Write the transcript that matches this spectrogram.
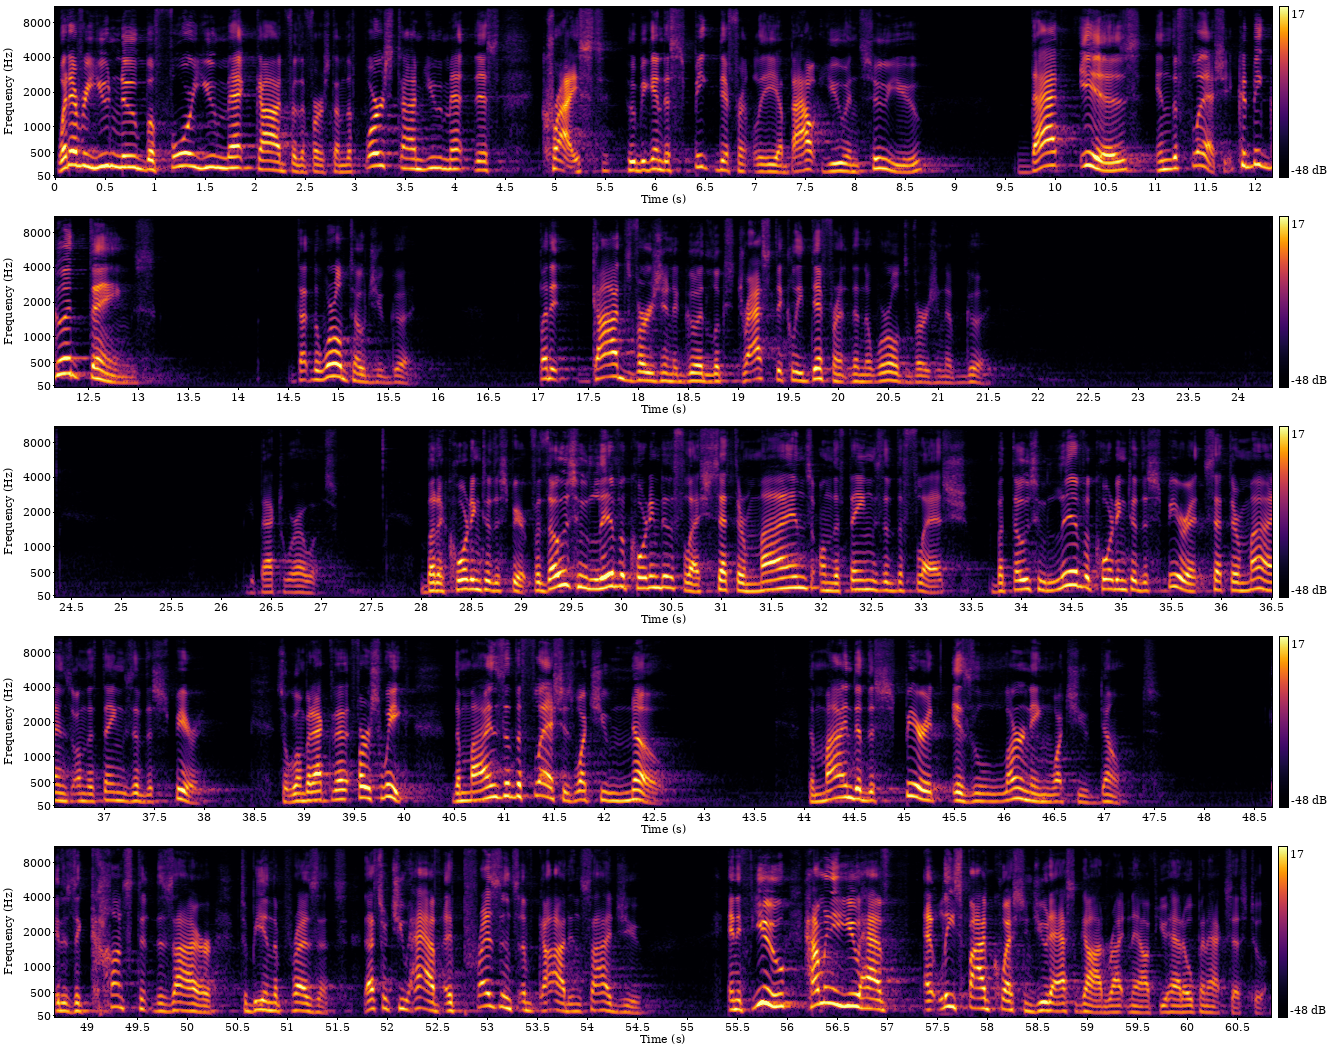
Whatever you knew before you met God for the first time, the first time you met this Christ who began to speak differently about you and to you, that is in the flesh. It could be good things that the world told you good. But it, God's version of good looks drastically different than the world's version of good. Get back to where I was. But according to the Spirit. For those who live according to the flesh set their minds on the things of the flesh, but those who live according to the Spirit set their minds on the things of the Spirit. So, going back to that first week, the minds of the flesh is what you know, the mind of the spirit is learning what you don't. It is a constant desire to be in the presence. That's what you have a presence of God inside you. And if you, how many of you have at least five questions you'd ask God right now if you had open access to Him?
